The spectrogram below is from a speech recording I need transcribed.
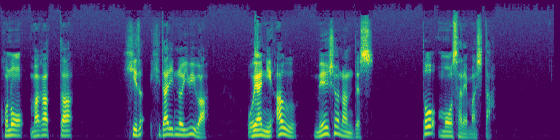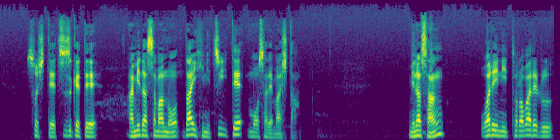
この曲がった左の指は親に合う名所なんです。と申されました。そして続けて阿弥陀様の代碑について申されました。皆さん、我にとらわれる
